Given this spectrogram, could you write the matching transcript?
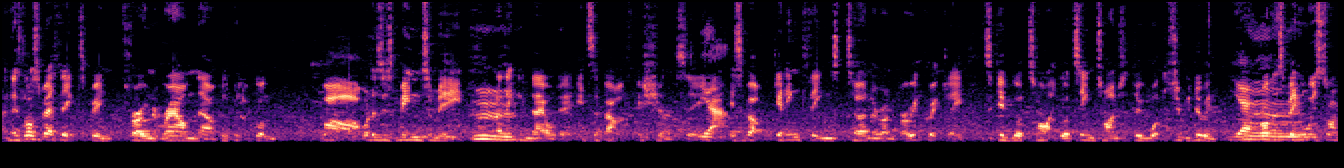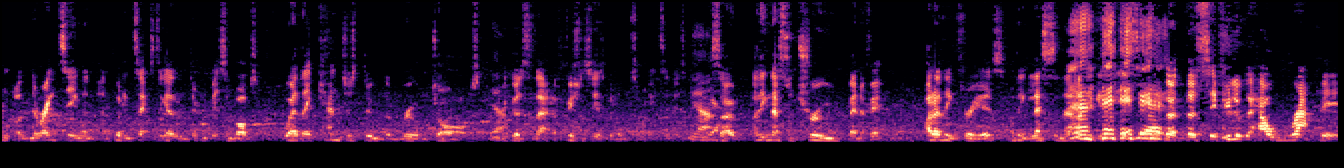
And there's lots of ethics being thrown around now because people have gone, wow, what does this mean to me? Mm. I think you nailed it. It's about efficiency. Yeah. It's about getting things turned around very quickly to give your time, your team time to do what they should be doing. Yeah. Rather than spending all this time narrating and, and, putting text together and different bits and bobs where they can just do the real jobs yeah. because that efficiency has been automated. Yeah. So I think that's a true benefit. I don't think three years. I think less than that. I think it's, it's yeah. the, the, if you look at how rapid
